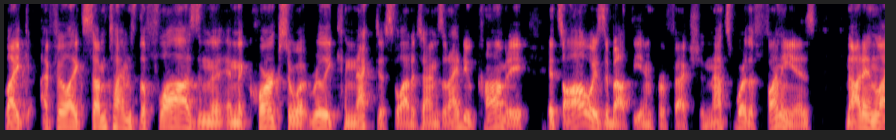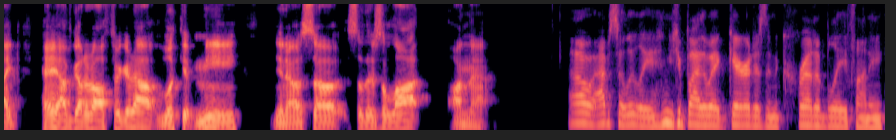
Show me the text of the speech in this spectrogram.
Like I feel like sometimes the flaws and the and the quirks are what really connect us. A lot of times, and I do comedy, it's always about the imperfection. That's where the funny is, not in like, hey, I've got it all figured out. Look at me, you know. So so there's a lot on that. Oh, absolutely. And you, by the way, Garrett is incredibly funny.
